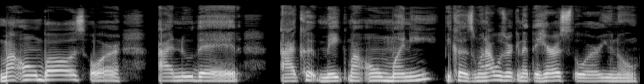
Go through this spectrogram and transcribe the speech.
my own boss or I knew that I could make my own money because when I was working at the hair store, you know,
